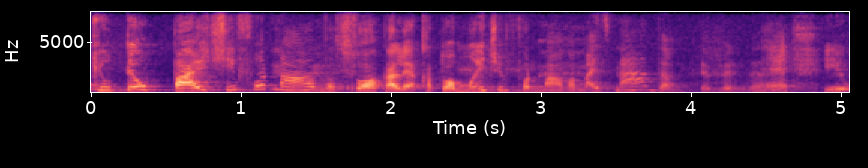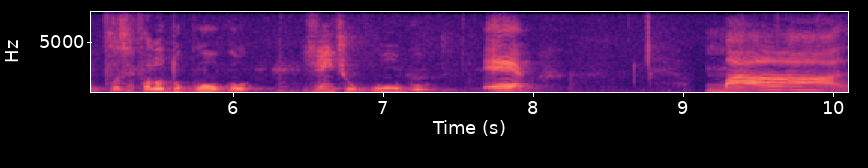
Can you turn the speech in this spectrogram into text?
que o teu pai te informava, só que a tua mãe te informava, mais nada. É verdade. Né? E você falou do Google. Gente, o Google é uma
